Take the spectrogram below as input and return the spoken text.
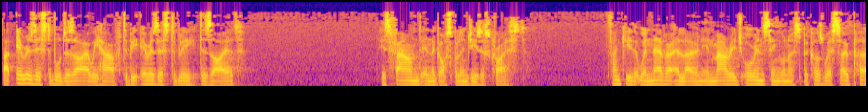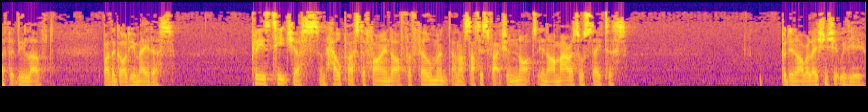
that irresistible desire we have to be irresistibly desired is found in the gospel in Jesus Christ. Thank you that we're never alone in marriage or in singleness because we're so perfectly loved by the God who made us. Please teach us and help us to find our fulfillment and our satisfaction not in our marital status, but in our relationship with you.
